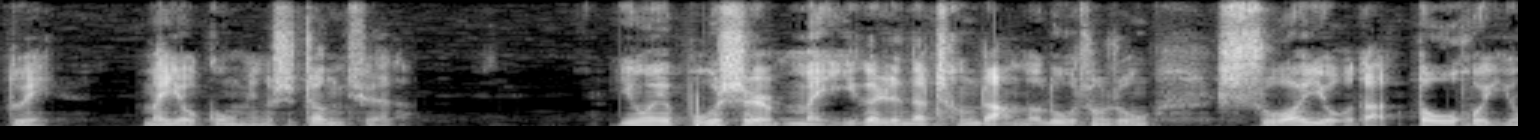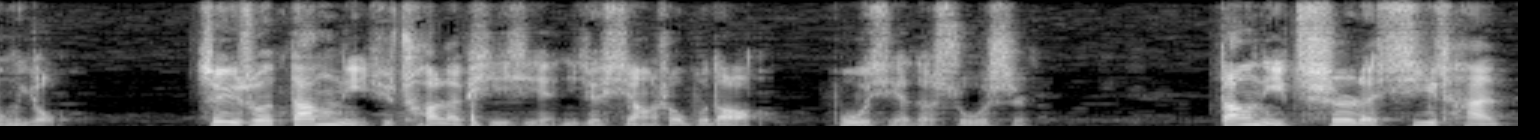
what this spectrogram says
对，没有共鸣是正确的，因为不是每一个人的成长的路程中，所有的都会拥有。所以说，当你去穿了皮鞋，你就享受不到布鞋的舒适；当你吃了西餐，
